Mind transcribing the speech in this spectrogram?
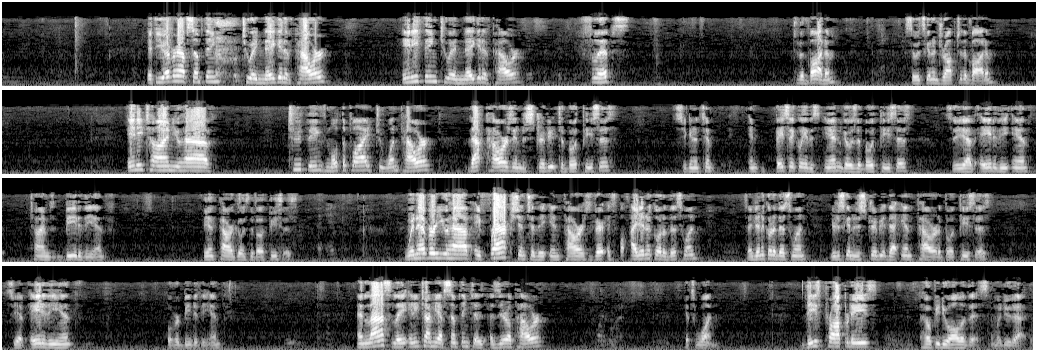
If you ever have something to a negative power, anything to a negative power flips to the bottom, so it's going to drop to the bottom. Anytime you have two things multiplied to one power, that power is going to distribute to both pieces. So you're going to attempt, and basically this n goes to both pieces. So you have a to the nth times b to the nth. The nth power goes to both pieces. Whenever you have a fraction to the nth power, it's, very, it's identical to this one. It's identical to this one. You're just going to distribute that nth power to both pieces. So you have a to the nth over b to the nth. And lastly, anytime you have something to a zero power, it's 1. These properties, I hope you do all of this, and we'll do that.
